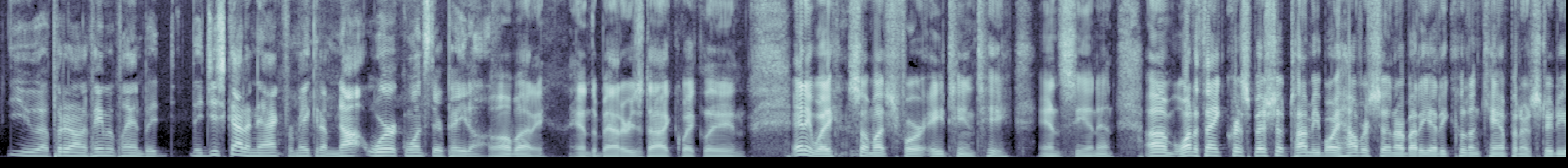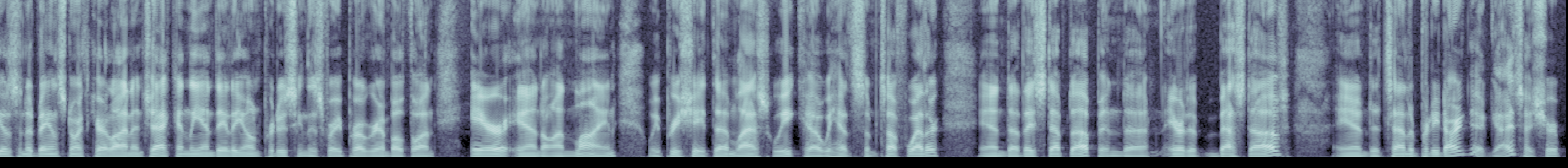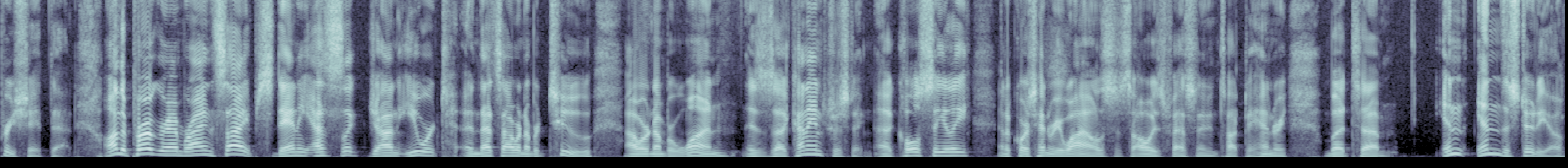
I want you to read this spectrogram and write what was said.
you uh, put it on a payment plan, but they just got a knack for making them not work once they're paid off. Oh, buddy. And the batteries die quickly. And anyway, so much for AT and T and CNN. Um, want to thank Chris Bishop, Tommy Boy Halverson, our buddy Eddie Kuhlenkamp in our studios in Advance, North Carolina, Jack and Leanne De Leon producing this very program both on air and online. We appreciate them. Last week uh, we had some tough weather, and uh, they stepped up and uh, aired a best of and it sounded pretty darn good, guys. I sure appreciate that. On the program, Ryan Sipes, Danny Eslick, John Ewert, and that's hour number two. Hour number one is uh, kind of interesting. Uh, Cole Seeley and, of course, Henry Wiles. It's always fascinating to talk to Henry. But um, in in the studio,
